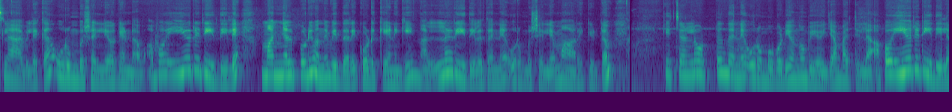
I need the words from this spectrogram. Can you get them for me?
സ്ലാബിലൊക്കെ ഉറുമ്പ് ശല്യമൊക്കെ ഉണ്ടാവും. അപ്പോൾ ഈ ഒരു രീതിയിൽ മഞ്ഞൾപ്പൊടി ഒന്ന് വിതറി കൊടുക്കുകയാണെങ്കിൽ നല്ല രീതിയിൽ തന്നെ ഉറുമ്പ് ശല്യം മാറിക്കിട്ടും. കിച്ചണിൽ ഒട്ടും തന്നെ ഉറുമ്പ് പൊടിയൊന്നും ഉപയോഗിക്കാൻ പറ്റില്ല. അപ്പോൾ ഈ ഒരു രീതിയിൽ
